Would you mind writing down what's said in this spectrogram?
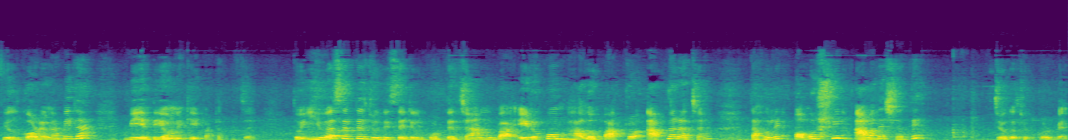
ফিল করে না বিধায়, বিয়ে দিয়ে অনেকেই পাঠাতে চায়। তো ইউএসএতে যদি সেটেল করতে চান বা এরকম ভালো পাত্র আপনারা চান, তাহলে অবশ্যই আমাদের সাথে যোগাযোগ করবেন।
